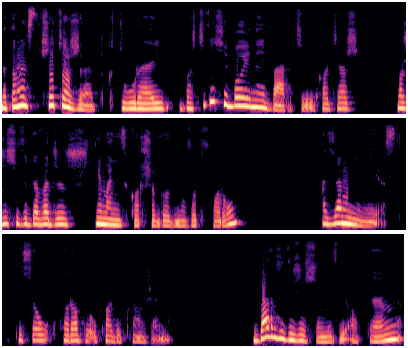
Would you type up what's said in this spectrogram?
Natomiast trzecia rzecz, której właściwie się boję najbardziej, chociaż może się wydawać, że już nie ma nic gorszego od nowotworu, a dla mnie nie jest to są choroby układu krążenia. Bardzo dużo się mówi o tym,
